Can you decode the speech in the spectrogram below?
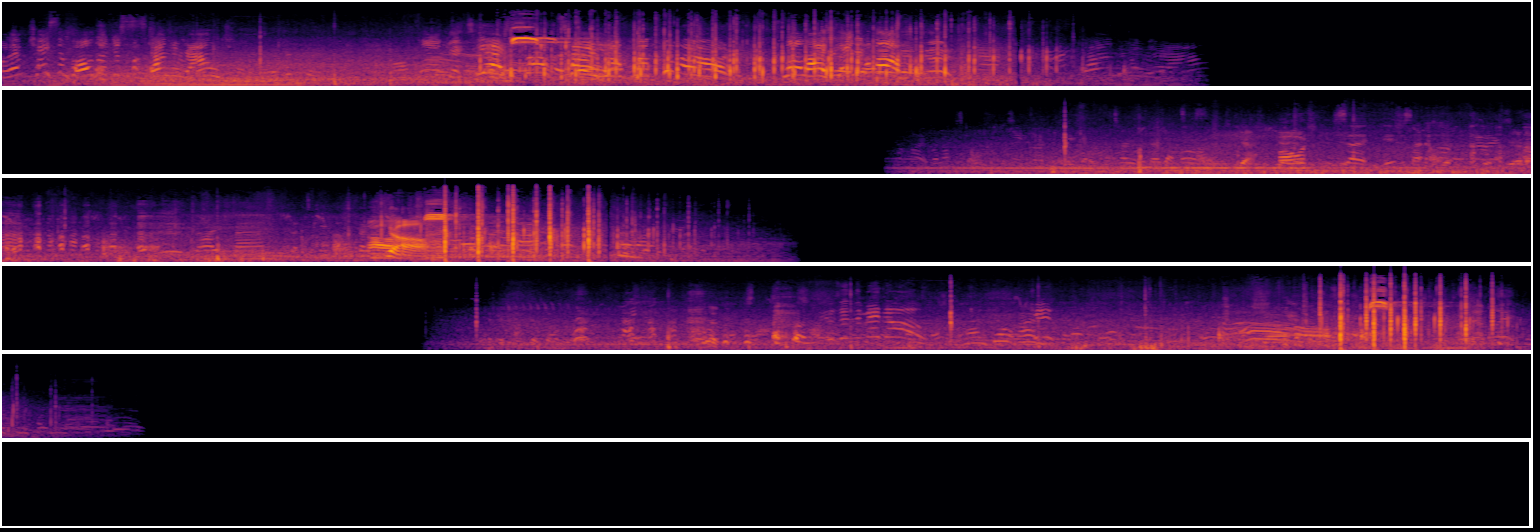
on, let him chase the ball, don't just stand around. Yes, time, Yeah. Forward. So you just like, nice man. Let's keep on going. Oh.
